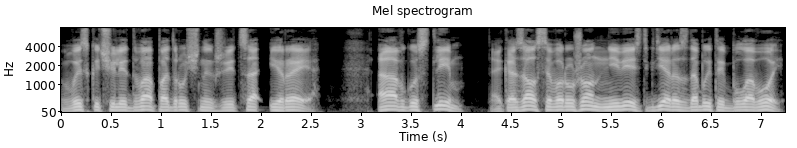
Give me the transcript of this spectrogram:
выскочили два подручных жреца Ирея. Август Лим оказался вооружен невесть где раздобытой булавой.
